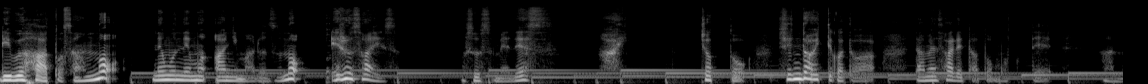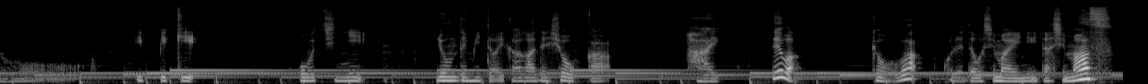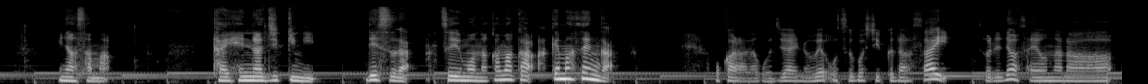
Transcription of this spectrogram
リブハートさんのネムネムアニマルズの L サイズおすすめです。はい。ちょっとしんどいって方は試されたと思ってあの一匹お家に呼んでみてはいかがでしょうか。はい。では、今日はこれでおしまいにいたします。皆様、大変な時期にですが、梅雨もなかなか明けませんが、お体ご自愛の上お過ごしください。それではさようなら。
